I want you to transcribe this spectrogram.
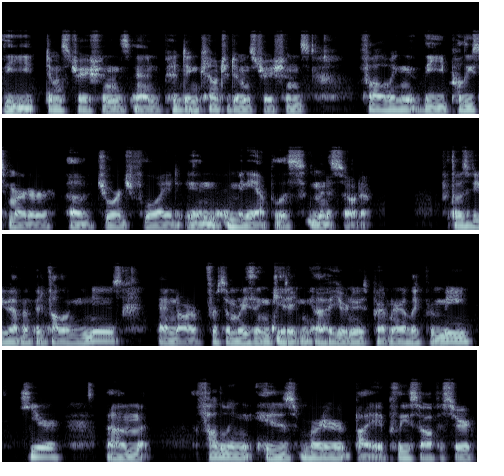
the demonstrations and pending counter demonstrations following the police murder of George Floyd in Minneapolis, Minnesota. For those of you who haven't been following the news and are for some reason getting uh, your news primarily from me here, um, following his murder by a police officer,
